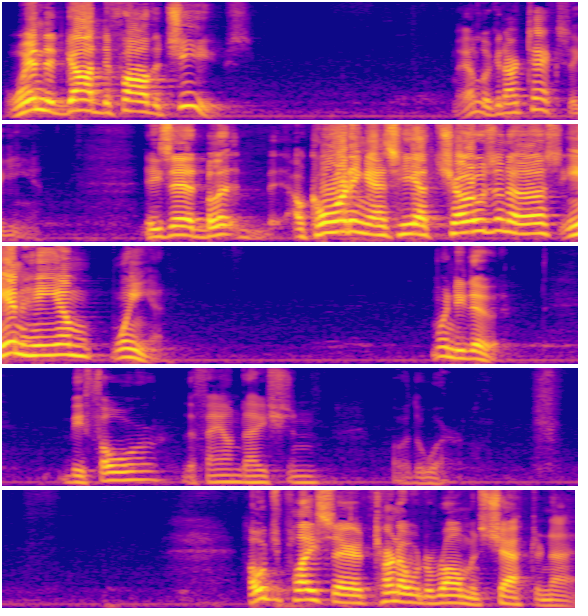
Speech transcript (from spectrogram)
When did God the Father choose? Well, look at our text again. He said, according as he hath chosen us in him, when? When did he do it? before the foundation of the world. Hold your place there. Turn over to Romans chapter 9.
